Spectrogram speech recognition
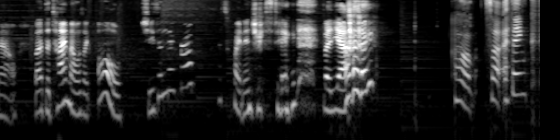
now. But at the time I was like, oh, she's in the group? That's quite interesting. but yeah. Oh, so I think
